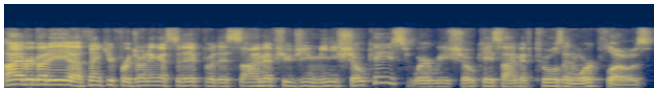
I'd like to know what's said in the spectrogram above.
Hi, everybody. Uh, thank you for joining us today for this IMF-UG mini showcase where we showcase IMF tools and workflows.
